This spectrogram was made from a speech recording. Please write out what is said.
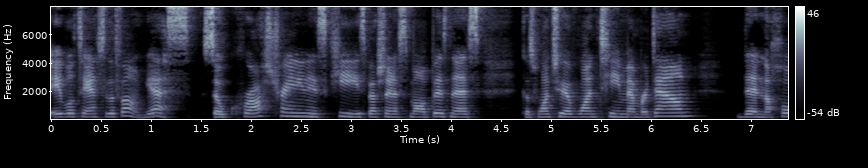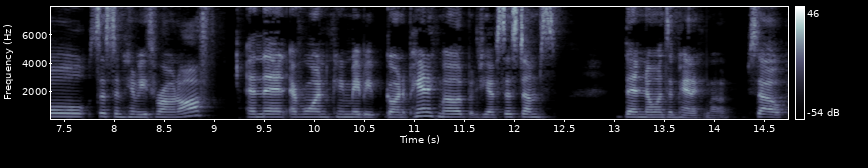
able to answer the phone? Yes. So cross training is key, especially in a small business, because once you have one team member down, then the whole system can be thrown off and then everyone can maybe go into panic mode. But if you have systems, then no one's in panic mode. So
